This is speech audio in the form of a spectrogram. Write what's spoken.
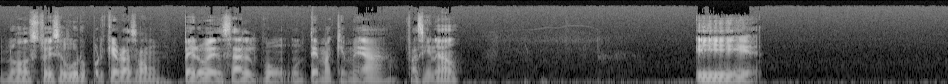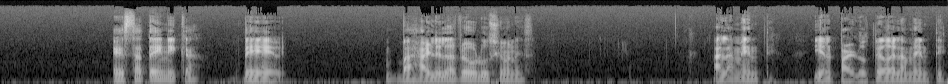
no estoy seguro por qué razón, pero es algo, un tema que me ha fascinado. Y esta técnica de bajarle las revoluciones a la mente y el parloteo de la mente,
